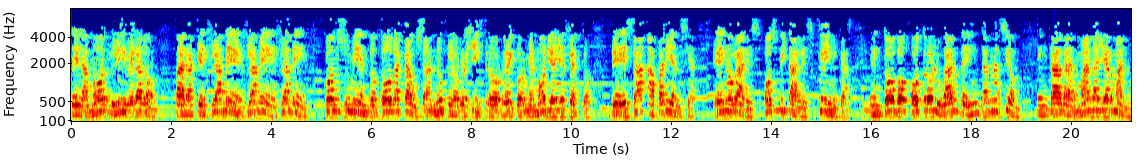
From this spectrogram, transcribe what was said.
del amor liberador para que flamee, flamee, flamee, consumiendo toda causa, núcleo, registro, récord, memoria y efecto de esa apariencia en hogares, hospitales, clínicas, en todo otro lugar de internación, en cada hermana y hermano,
